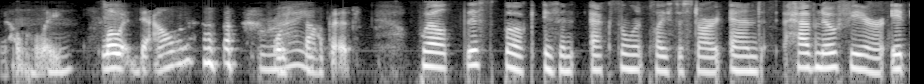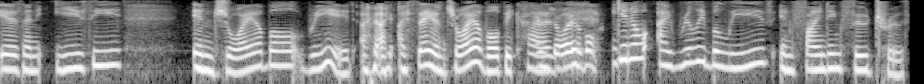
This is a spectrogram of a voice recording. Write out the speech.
and hopefully mm-hmm. slow it down or right. stop it. Well, this book is an excellent place to start and have no fear. It is an easy enjoyable read. I, I, say enjoyable because enjoyable. You know, I really believe in finding food truth.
